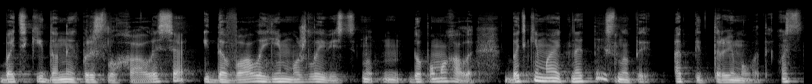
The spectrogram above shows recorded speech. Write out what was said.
батьки до них прислухалися і давали їм можливість, ну, допомагали. Батьки мають не тиснути, а підтримувати. Ось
